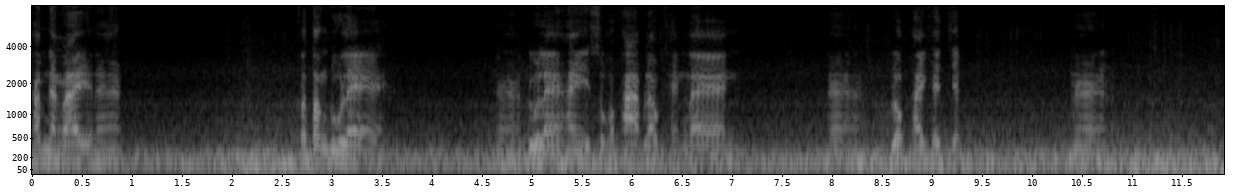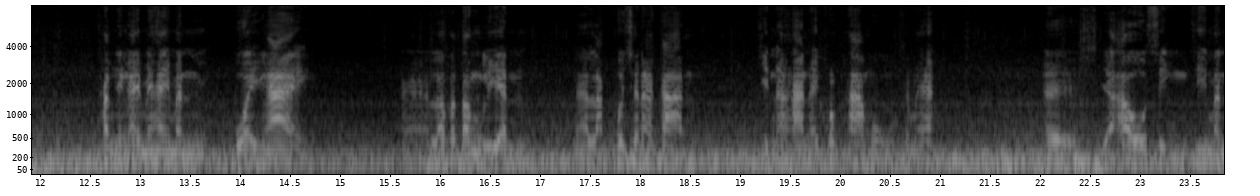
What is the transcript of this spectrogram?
ทำอย่างไรนะฮะก็ต้องดูแลดูแลให้สุขภาพเราแข็งแรงโรคภัยไข้เจ็บทำยังไงไม่ให้มันป่วยง่าย เราก็ต้องเรียนหลักโภชนาการ กินอาหารให้ครบห้าหมู่ใช่ไหมฮะเอออย่าเอาสิ่งที่มัน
